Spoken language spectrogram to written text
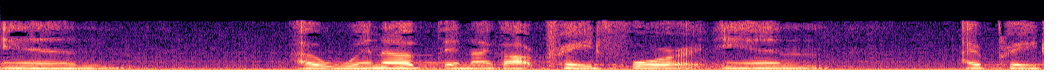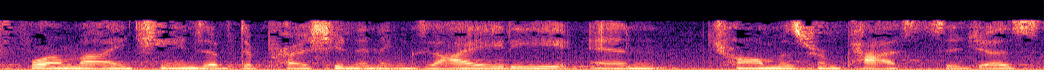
And I went up and I got prayed for, and I prayed for my change of depression and anxiety and traumas from past to just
